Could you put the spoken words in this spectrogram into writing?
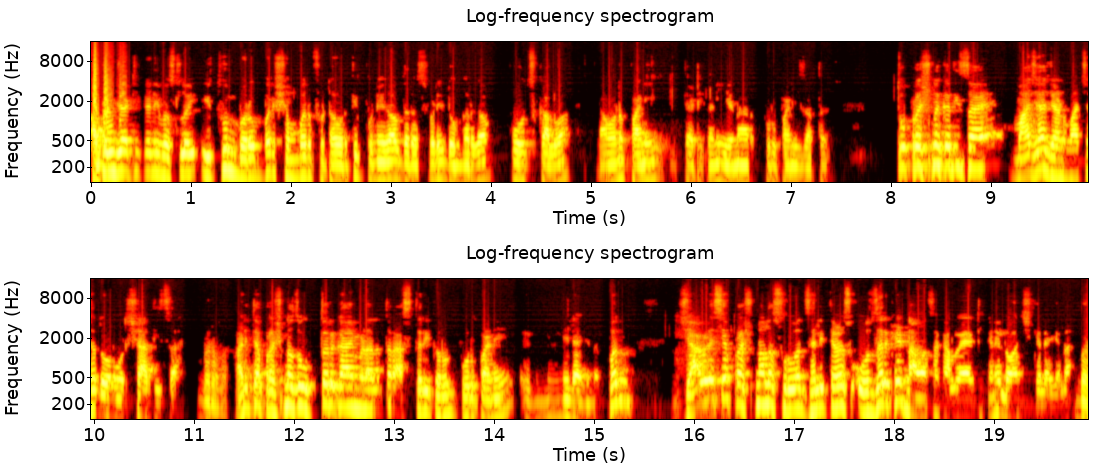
आपण ज्या ठिकाणी बसलोय इथून बरोबर शंभर फुटावरती पुणेगाव दरसवाडी डोंगरगाव पोहोच कालवा नावानं पाणी त्या ठिकाणी येणार पूर पाणी जातं. तो प्रश्न कधीचा आहे? माझ्या जन्माच्या दोन वर्ष आधीचा आहे. बरोबर. आणि त्या प्रश्नाचं उत्तर काय मिळालं तर अस्तरी करून पूर पाणी नेल्या गेलं. पण ज्यावेळेस या प्रश्नाला सुरुवात झाली त्यावेळेस ओझरखेड नावाचा कालवा या ठिकाणी लॉन्च केला गेला.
